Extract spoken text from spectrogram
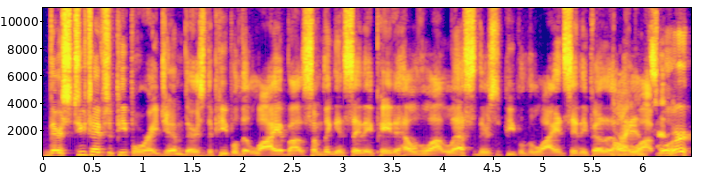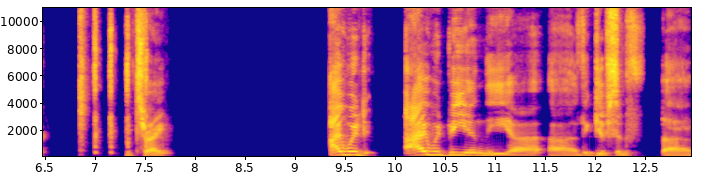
there's two types of people, right, Jim? There's the people that lie about something and say they paid a hell of a lot less, and there's the people that lie and say they paid a hell of a lot more. that's right. I would I would be in the uh, uh, the Gibson uh,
